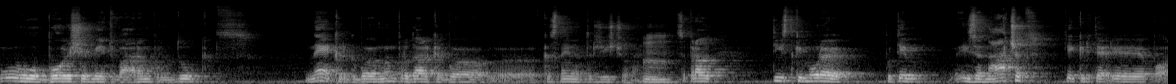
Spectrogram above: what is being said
da boljše imeti varen produkt. Ne, ker ga bojo manj prodali, ker bojo uh, kasneje na tržišču. Mm. Se pravi, tisti, ki mora potem izenačiti te kriterije, je pa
